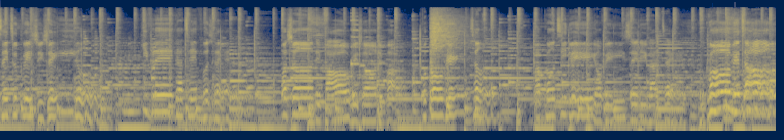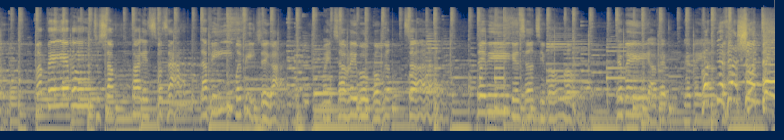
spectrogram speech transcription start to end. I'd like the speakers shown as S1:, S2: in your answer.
S1: c'est tout préjugé qui voulait gâter vos ailes? Moi j'en ai pas, oui j'en ai pas. Pour combien de temps va continuer en vie célibataire? Pour combien de temps va payer pour tout ça? Par responsable, la vie, moi puis j'ai Moi j'avais beau comprendre ça. Des vies et sentiments, que mes avec Votre neveu a chanté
